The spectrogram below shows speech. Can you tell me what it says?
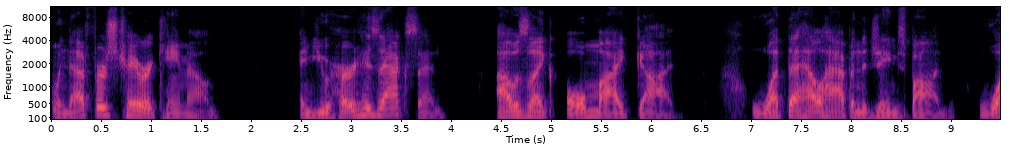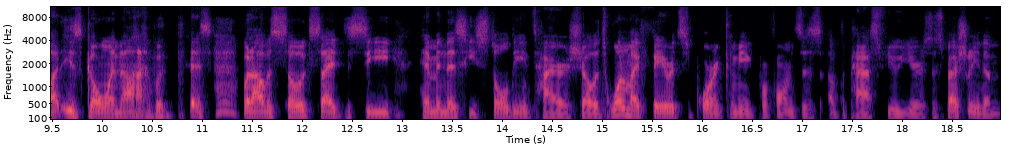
when that first trailer came out, and you heard his accent, I was like, "Oh my god, what the hell happened to James Bond? What is going on with this? But I was so excited to see him in this. He stole the entire show. It's one of my favorite supporting comedic performances of the past few years, especially in a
